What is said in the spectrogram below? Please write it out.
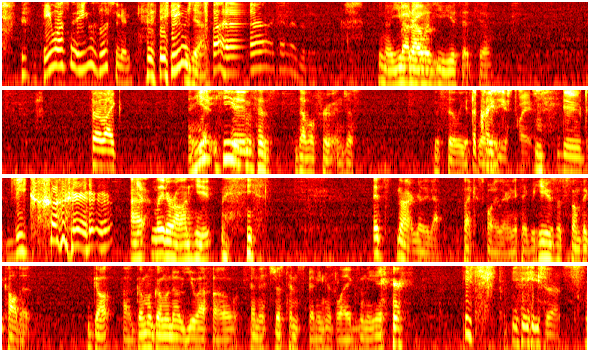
he wasn't he was listening. he was Yeah. you know, you But, grow um, as you use it too. So like And he yes, he uses his devil fruit in just the silliest, the ways. craziest ways, dude. The cur- Uh, yeah. Later on, he he's. It's not really that like a spoiler or anything, but he uses something called a go, uh, Gomu Gomu no UFO, and it's just him spinning his legs in the air. He's Jesus.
